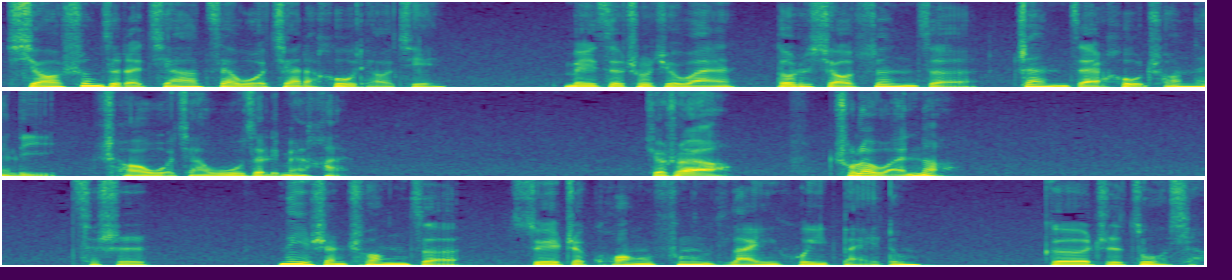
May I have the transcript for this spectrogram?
小顺子的家在我家的后条街，每次出去玩都是小顺子站在后窗那里，朝我家屋子里面喊：“小帅啊，出来玩呢。”此时，那扇窗子随着狂风来回摆动，咯吱作响。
